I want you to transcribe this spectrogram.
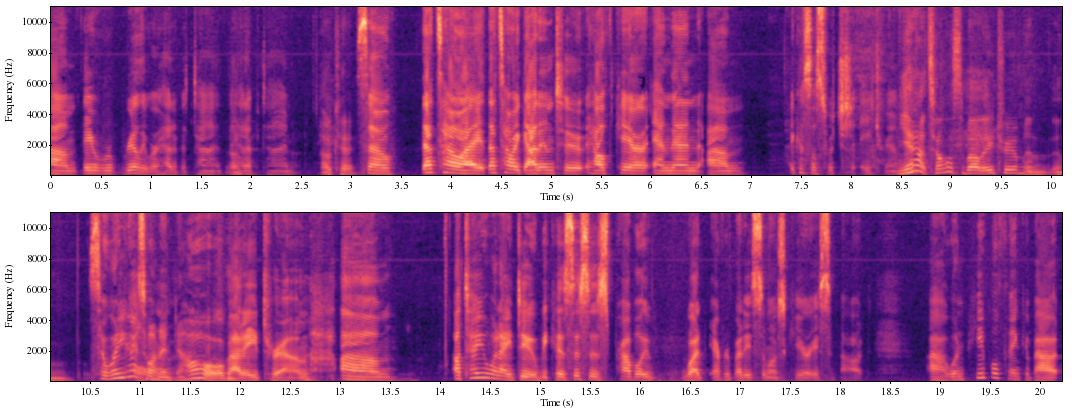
um, they were, really were ahead of time. Ahead of time. Okay. So that's how I that's how I got into healthcare, and then um, I guess I'll switch to Atrium. Yeah, tell us about Atrium and. and so what do you guys want to know about Atrium? Um, I'll tell you what I do because this is probably what everybody's the most curious about. Uh, when people think about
